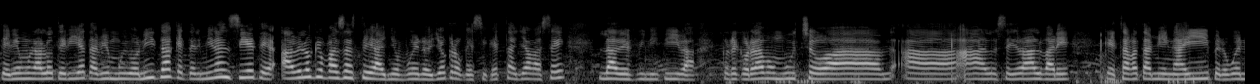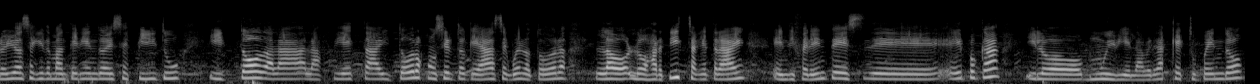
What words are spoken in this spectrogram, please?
tenemos una lotería también muy bonita que termina en 7. A ver lo que pasa este año. Bueno, yo creo que sí, que esta ya va a ser la definitiva. Recordamos mucho al señor Álvarez, que estaba también ahí, pero bueno, yo he seguido manteniendo ese espíritu y toda la, fiesta y todos los conciertos que hace, bueno, todos los artistas que traen en diferentes eh, épocas y lo muy bien, la verdad es que estupendo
